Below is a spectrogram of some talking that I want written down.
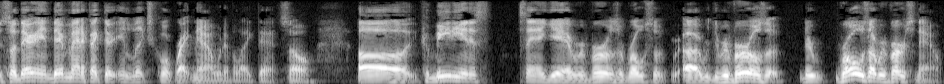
So they're in, they're matter of fact, they're in LexCorp right now, whatever like that. So, uh, comedian is saying, yeah, reversals are uh, the reversals, the roles are reversed now.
